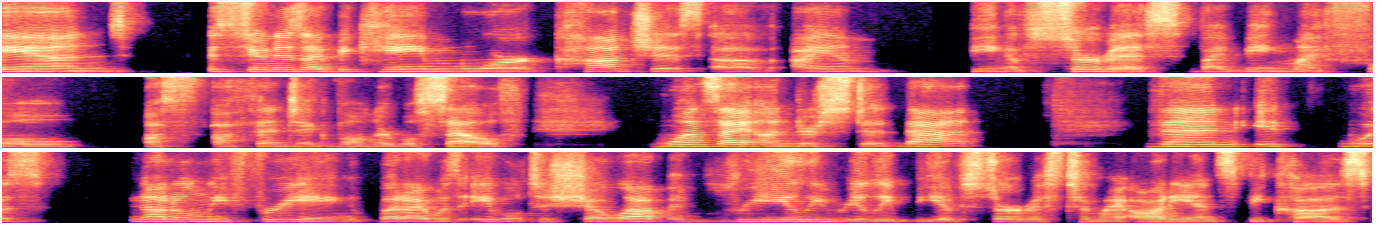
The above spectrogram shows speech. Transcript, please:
And as soon as I became more conscious of I am being of service by being my full, authentic, vulnerable self, once I understood that, then it was not only freeing, but I was able to show up and really, really be of service to my audience because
